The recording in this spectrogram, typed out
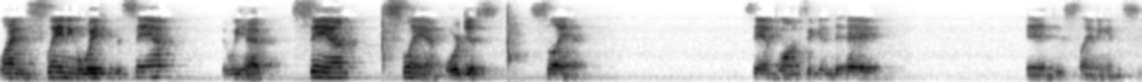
line is slanting away from the Sam. Then we have Sam slam, or just slam. Sam's long sticking into A, and is slanting into C.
